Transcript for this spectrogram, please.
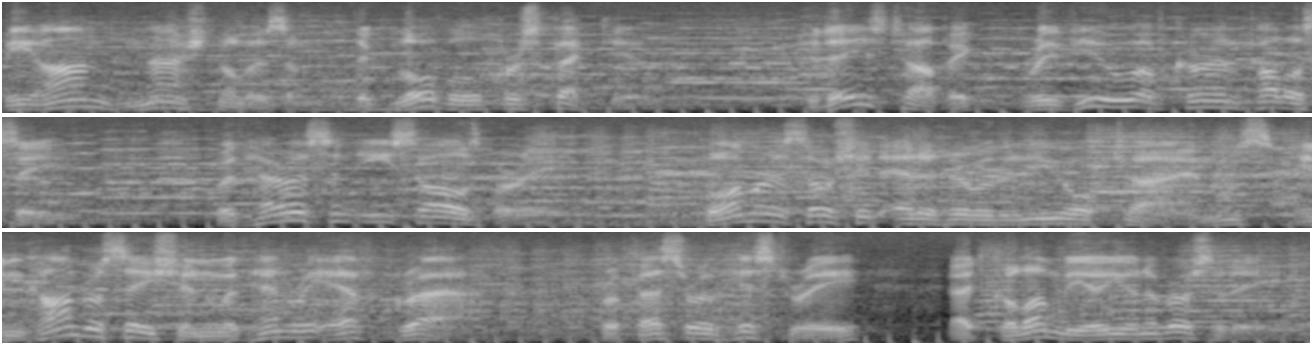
Beyond Nationalism, the Global Perspective. Today's topic, Review of Current Policy, with Harrison E. Salisbury, former associate editor with the New York Times, in conversation with Henry F. Graff, professor of history at Columbia University.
